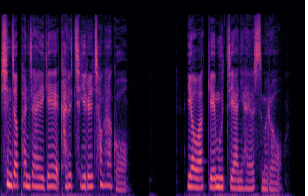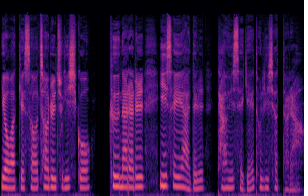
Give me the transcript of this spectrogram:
신접한 자에게 가르치기를 청하고 여호와께 묻지 아니하였으므로 여호와께서 저를 죽이시고 그 나라를 이세의 아들 다윗에게 돌리셨더라.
